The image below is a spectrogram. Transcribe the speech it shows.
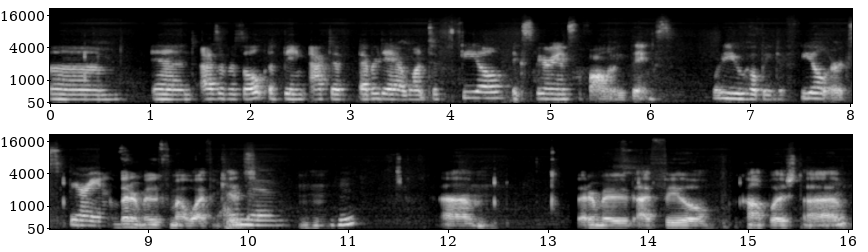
Um, and as a result of being active every day, I want to feel, experience the following things. What are you hoping to feel or experience? A better mood for my wife and Better kids. mood. hmm Mhm. Um, better mood. I feel accomplished. Um,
